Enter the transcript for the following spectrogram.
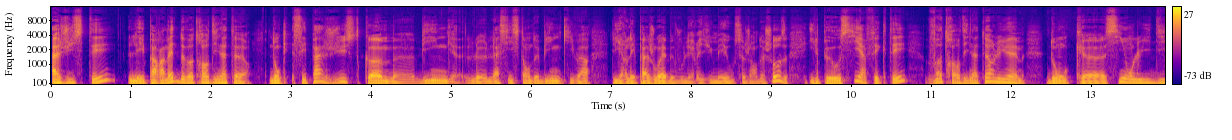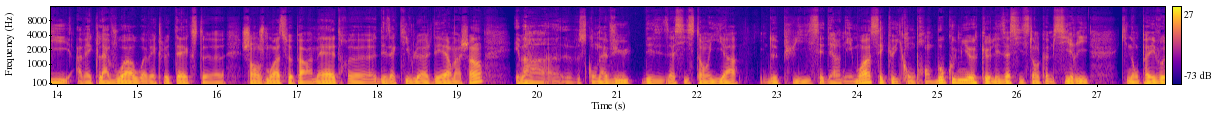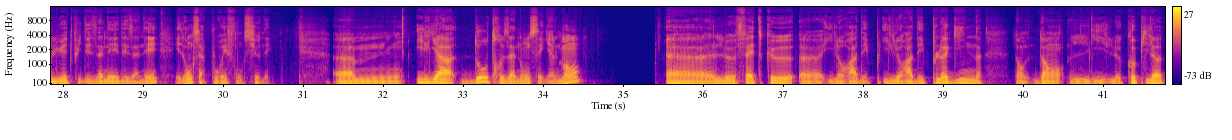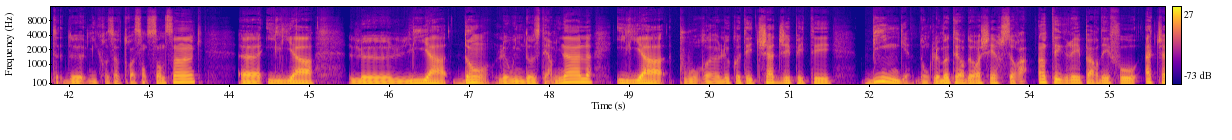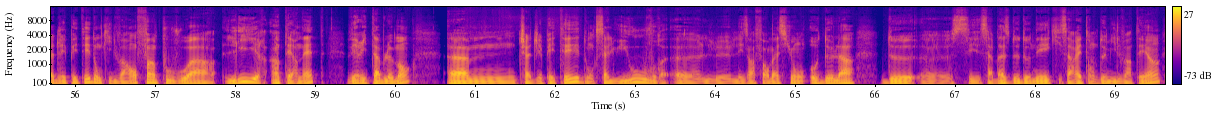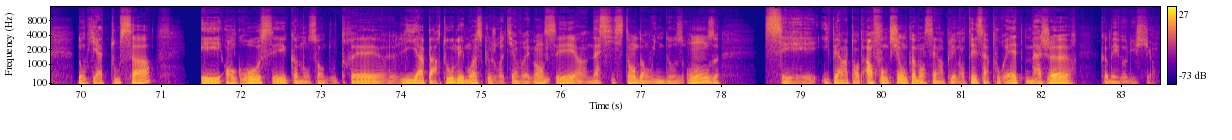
ajuster les paramètres de votre ordinateur. Donc, c'est pas juste comme euh, Bing, l'assistant de Bing qui va lire les pages web et vous les résumer ou ce genre de choses. Il peut aussi affecter votre ordinateur lui-même. Donc, euh, si on lui dit avec la voix ou avec le texte, euh, change-moi ce paramètre, désactive le HDR, machin, eh ben, ce qu'on a vu des assistants IA depuis ces derniers mois, c'est qu'il comprend beaucoup mieux que les assistants comme Siri qui n'ont pas évolué depuis des années et des années, et donc ça pourrait fonctionner. Euh, il y a d'autres annonces également. Euh, le fait qu'il euh, il y aura des plugins dans, dans le copilote de Microsoft 365. il y a l'IA dans le Windows Terminal. Il y a pour le côté chat GPT Bing, donc le moteur de recherche, sera intégré par défaut à ChatGPT, donc il va enfin pouvoir lire Internet véritablement. Euh, ChatGPT, donc ça lui ouvre euh, les informations au-delà de euh, sa base de données qui s'arrête en 2021. Donc il y a tout ça. Et en gros, c'est, comme on s'en douterait, l'IA partout. Mais moi, ce que je retiens vraiment, c'est un assistant dans Windows 11 c'est hyper important. En fonction de comment c'est implémenté, ça pourrait être majeur comme évolution.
